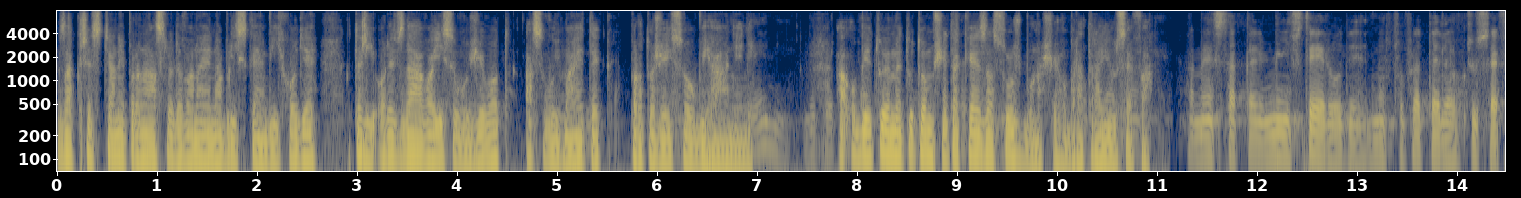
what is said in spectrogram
za křesťany pronásledované na Blízkém východě, kteří odevzdávají svůj život a svůj majetek, protože jsou vyháněni. A obětujeme tuto mši také za službu našeho bratra Jusefa. La messa per il ministero del nostro fratello Giuseppe.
